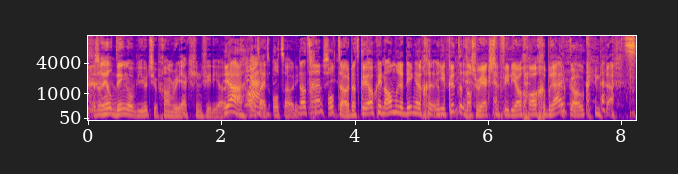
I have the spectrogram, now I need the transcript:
Er is een heel ding op YouTube, gewoon reaction video's. Ja. Altijd Otto. Die, Dat. Otto, dat kun je ook in andere dingen. ge- je kunt het als reaction video gewoon gebruiken ook, inderdaad.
